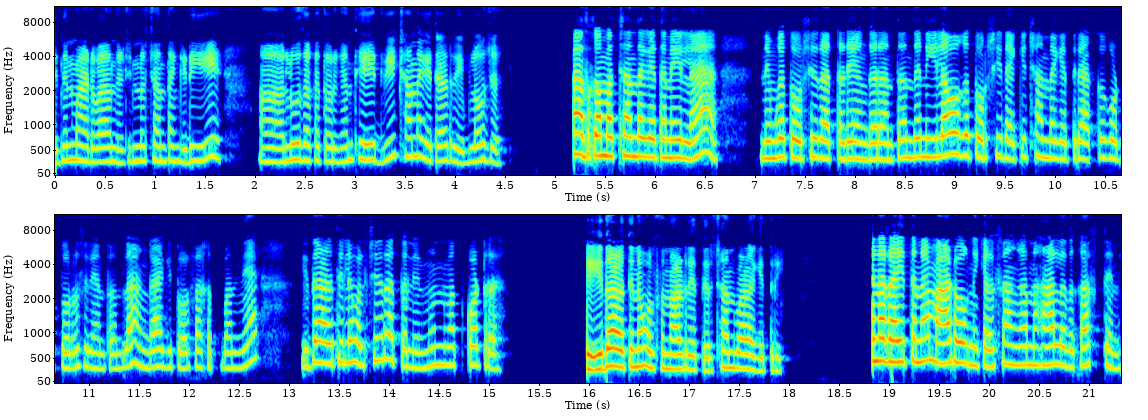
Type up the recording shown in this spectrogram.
ಇದನ್ನ ಮಾಡುವ ಒಂದಿಟ್ಟು ಇನ್ನೂ ಚಂದಂಗೆ ಹಿಡಿ ಲೂಸ್ ಆಕತ್ತವ್ರಿಗೆ ಅಂತ ಹೇಳಿದ್ವಿ. ಚಂದ ಆಗೈತೆ ಹೇಳ್ರಿ ಬ್ಲೌಸ್? ಅದಕ್ಕೆ ಮತ್ತೆ ಚಂದ ಆಗೈತನೇ ಇಲ್ಲ. ನಿಮ್ಗೆ ತೋರಿಸಿದ ಅತ್ತಡಿ ಹಂಗಾರ ಅಂತಂದು. ನೀಲಾವಾಗ ತೋರ್ಸಿದ ಆಕಿ ಚಂದ ಆಗೈತ್ರಿ ಅಕ್ಕ ಕೊಟ್ಟು ತೋರಿಸ್ರಿ ಅಂತಂದ್ಲ. ಹಂಗಾಗಿ ತೋರ್ಸಾಕತ್ ಬನ್ನಿ ಇದ ಅಳತಿಲೆ ಹೊಲ್ಸಿದ್ರತ್ತಲ್ಲ ಇನ್ನು ಮುಂದೆ ಮತ್ತೆ ಕೊಟ್ರೆ. ಇದ ಅಳತಿನ ಹೊಲ್ಸ ನಾಳ್ರಿ ಅತ್ತೀರಿ ಚಂದ ಭಾಳ ಆಗೈತ್ರಿ. ಏನಾರ ಐತನ ಮಾಡಿ ಹೋಗ್ನಿ ಕೆಲಸ ಹಂಗಾರ. ನಾ ಹಾಲು ಅದಕ್ಕೆ ಹಾಸ್ತೇನೆ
